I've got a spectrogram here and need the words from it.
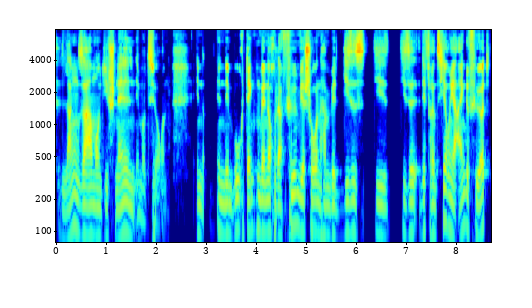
langsamen und die schnellen Emotionen. In, in dem Buch Denken wir noch oder fühlen wir schon, haben wir dieses, die, diese Differenzierung ja eingeführt,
